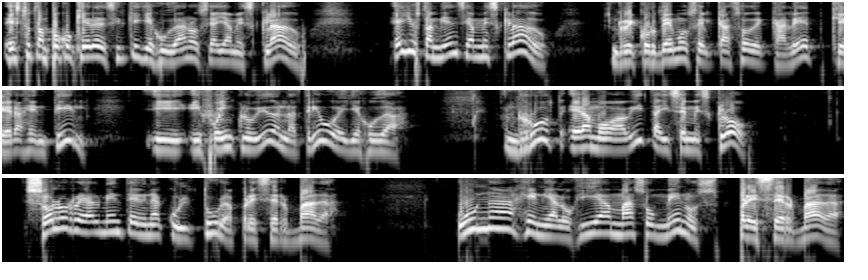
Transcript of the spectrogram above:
Esto tampoco quiere decir que Yehudá no se haya mezclado. Ellos también se han mezclado. Recordemos el caso de Caleb, que era gentil y, fue incluido en la tribu de Yehudá. Ruth era moabita y se mezcló. Solo realmente hay una cultura preservada, una genealogía más o menos preservada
